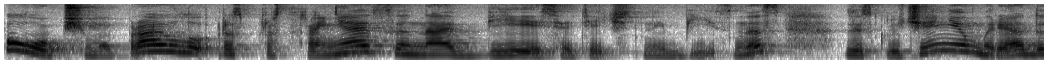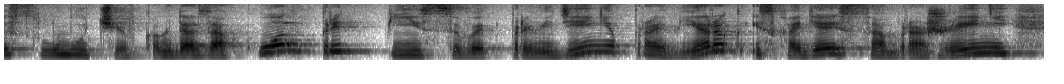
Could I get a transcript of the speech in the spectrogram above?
по общему правилу распространяется на весь отечественный бизнес, за исключением ряда случаев, когда закон предписывает проведение проверок, исходя из соображений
